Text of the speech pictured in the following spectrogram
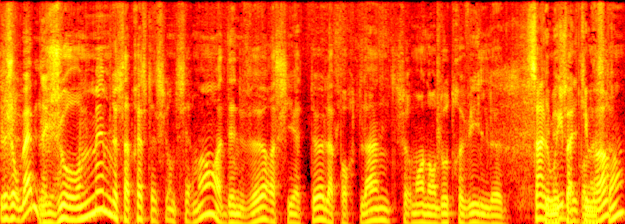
Le jour même, Le jour même de sa prestation de serment à Denver, à Seattle, à Portland, sûrement dans d'autres villes. Euh, Saint-Louis, Baltimore.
